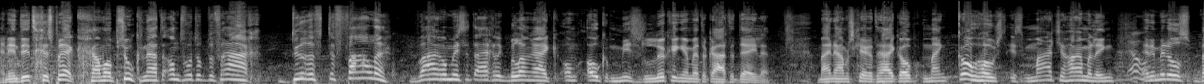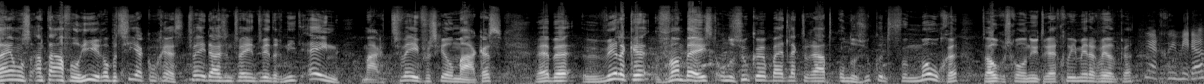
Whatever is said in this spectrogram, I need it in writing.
En in dit gesprek gaan we op zoek naar het antwoord op de vraag: durf te falen. Waarom is het eigenlijk belangrijk om ook mislukkingen met elkaar te delen? Mijn naam is Gerrit Heikoop. Mijn co-host is Maartje Harmeling. Hallo. En inmiddels bij ons aan tafel hier op het SIA-congres 2022 niet één, maar twee verschilmakers. We hebben Willeke van Beest, onderzoeker bij het lectoraat Onderzoekend Vermogen op de Hogeschool in Utrecht. Goedemiddag Willeke. Ja, goedemiddag.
